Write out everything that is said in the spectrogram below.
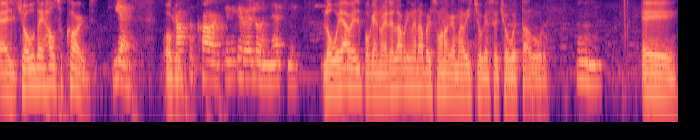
El show de House of Cards. Yes. House of Cards, tienes que verlo en Netflix. Lo voy a ver porque no eres la primera persona que me ha dicho que ese show está duro. Mm. Eh,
